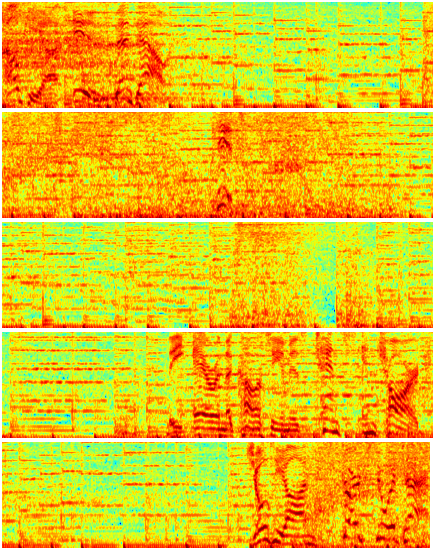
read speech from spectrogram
Palkia is sent out. Hit! The air in the Colosseum is tense and charged. Jolteon starts to attack.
